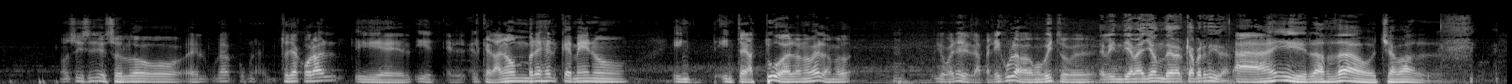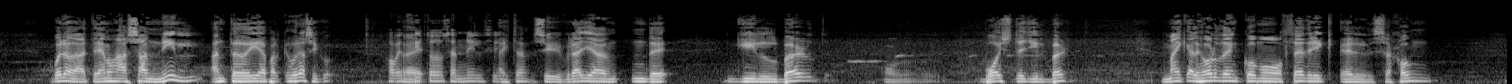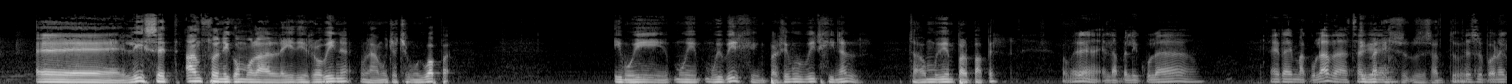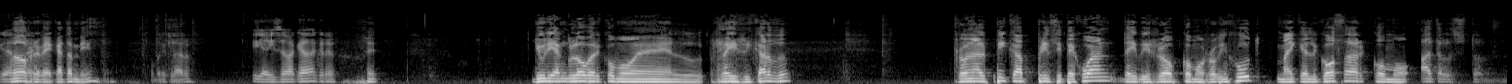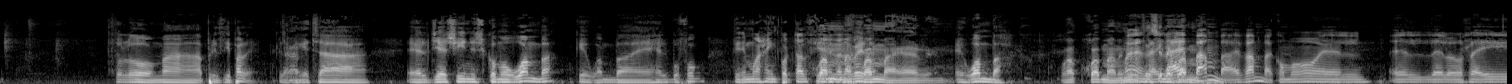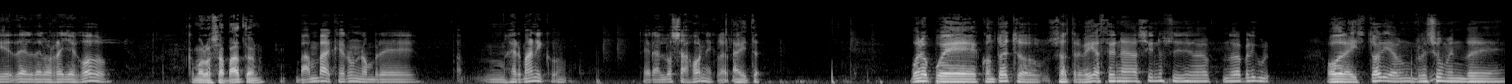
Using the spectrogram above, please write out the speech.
No, sí, sí, eso es lo, el- una, una historia coral y, el, y el, el que da nombre es el que menos in- interactúa en la novela, verdad. Y bueno, y la película lo hemos visto. eh. El Indiana Jones del Arca Perdida. Ahí, lo has dado, chaval. Bueno, tenemos a Sam Neill, antes de ir a Parque Jurásico. Jovencito, Sam Neill, sí. Ahí está, sí, Brian de Gilbert, o Voice de Gilbert. Michael Jordan como Cedric el Sajón. Eh, Lizette Anthony como la Lady Robina, una muchacha muy guapa. Y muy, muy, muy virgen, parecía muy virginal. Estaba muy bien para el papel. Hombre, en la película era inmaculada hasta Y que... exacto. se supone que hace- Rebeca también. Hombre, claro. Y ahí se va a quedar, creo. Sí. Julian Glover como el Rey Ricardo. Ronald Pickup, Príncipe Juan. David Robb como Robin Hood. Michael Gothard como Athelston. Son los más principales. Que también está el Jess Innes como Wamba, que Wamba es el bufón. Tiene más importancia en la Juanma, novela. Juanma. Es Wamba. Juan- Juanma, me Bueno, gusta realidad es Juanma. Bamba, es Bamba, como el, el de los reyes, del de los reyes godos. Como los zapatos, ¿no? Bamba, es que era un nombre mm, germánico. Eran los sajones, claro. Ahí está. Bueno, pues con todo esto, ¿se atrevéis a hacer una sinopsis de la, de la película? ¿O de la historia? Un resumen de...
